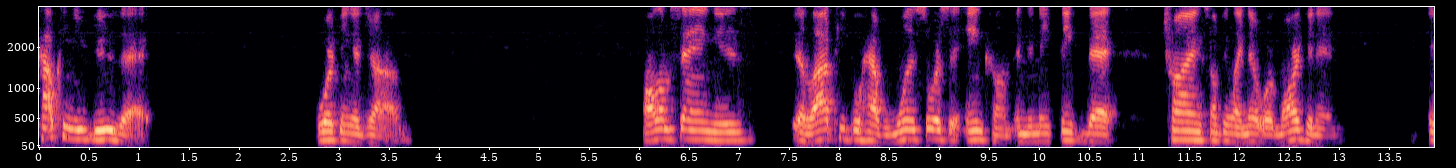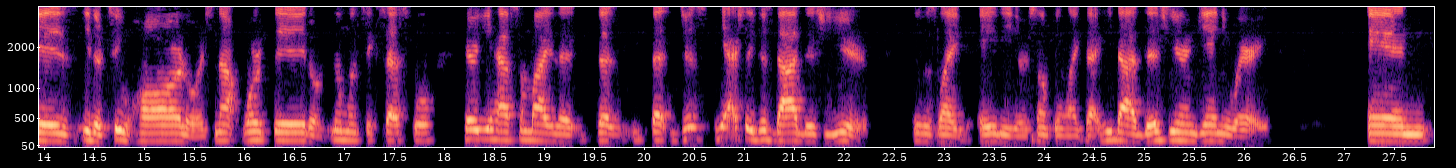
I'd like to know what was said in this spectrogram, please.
How can you do that working a job? All I'm saying is a lot of people have one source of income and then they think that trying something like network marketing is either too hard or it's not worth it or no one's successful. Here you have somebody that does that just he actually just died this year. He was like 80 or something like that. He died this year in January. And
